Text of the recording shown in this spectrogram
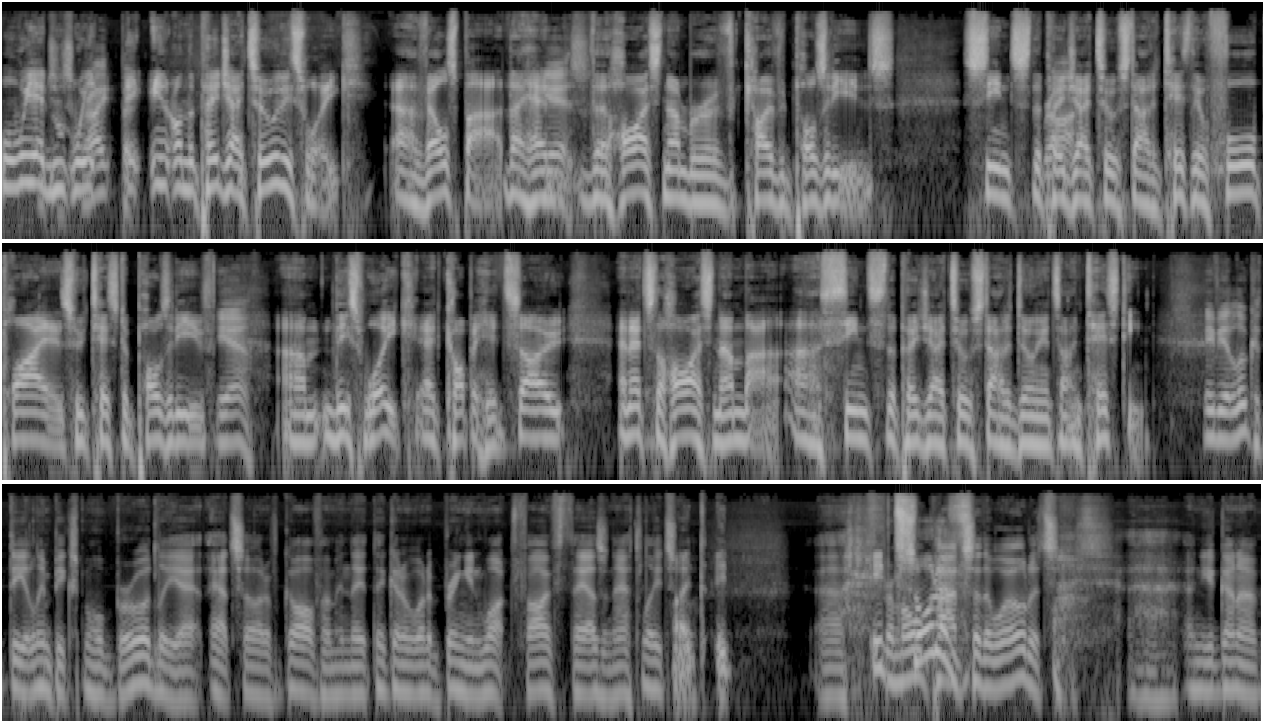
Well, we had we, great, but in, on the PGA Tour this week, uh, Valspar. They had Yes. the highest number of COVID positives since the Right. PGA Tour started test. There were four players who tested positive yeah, um, this week at Copperhead. So, and that's the highest number uh, since the PGA Tour started doing its own testing. If you look at the Olympics more broadly out, outside of golf, I mean, they, they're going to want to bring in what five thousand athletes or, It, it, uh, it from all sort of- parts of, the world. It's uh, and you're going to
